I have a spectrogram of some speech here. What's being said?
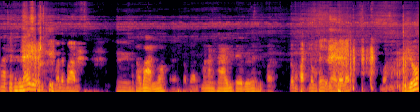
มาแต่ถึงได้เลยมาในบ้านเออชาวบ้านเนาะกลับบ้าน มานั่งทายที่เติมเลยเลยลมพัดลมเพลแน่เลยนะโยบ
